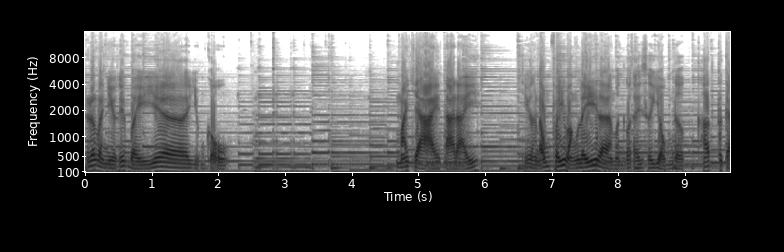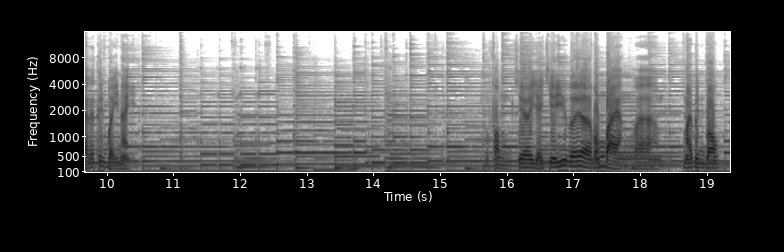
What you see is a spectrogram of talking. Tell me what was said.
Rất là nhiều thiết bị với dụng cụ. Máy chài tạ đẩy. Chỉ cần đóng phí quản lý là mình có thể sử dụng được hết tất cả các thiết bị này. Phòng chơi giải trí với ờ, bóng bàn và máy ping pong.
